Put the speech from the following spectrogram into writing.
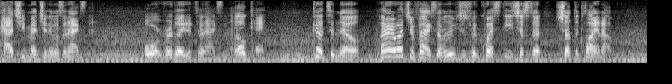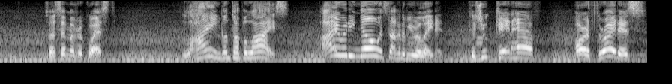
had she mentioned it was an accident or related to an accident. Okay, good to know. All right, what's your fax number? Let me just request these just to shut the client up. So I sent my request. Lying on top of lies. I already know it's not going to be related because you can't have arthritis.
